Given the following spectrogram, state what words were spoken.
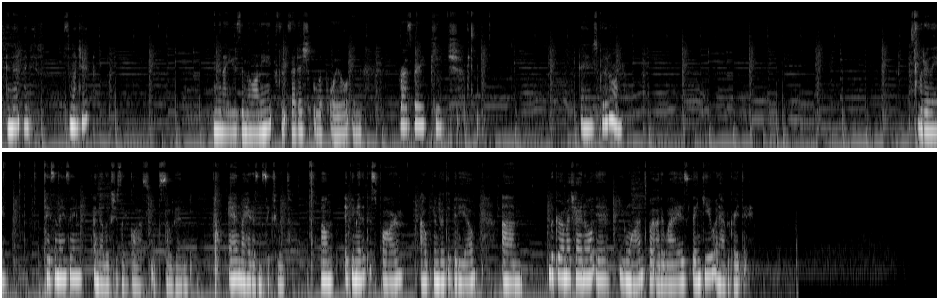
And then I just smudge it. And then I use the Milani Fruit Fetish Lip Oil in Raspberry Peach. And I just put it on. Literally tastes amazing and it looks just like a gloss. Looks so good. And my hair doesn't stick to it. Um, if you made it this far, I hope you enjoyed the video. Um, look around my channel if you want, but otherwise, thank you and have a great day.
